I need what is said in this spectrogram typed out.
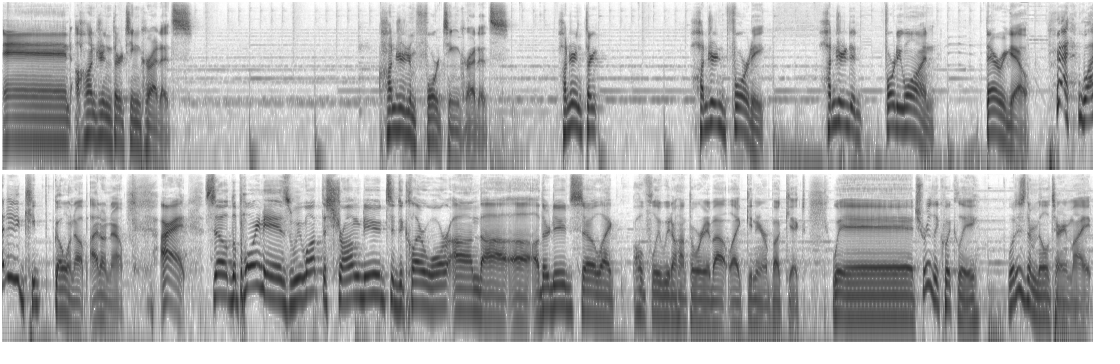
And 113 credits. 114 credits. 130. 140. 141. There we go. Why did it keep going up? I don't know. All right. So the point is, we want the strong dude to declare war on the uh, other dudes. So like, hopefully we don't have to worry about like getting our butt kicked. Which really quickly, what is their military might?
